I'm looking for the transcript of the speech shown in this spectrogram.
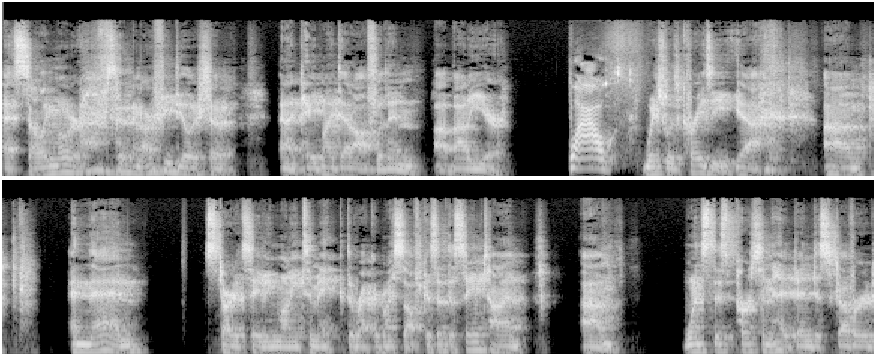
at selling motorhomes at an RV dealership. And I paid my debt off within about a year. Wow. Which was crazy. Yeah. Um, and then started saving money to make the record myself. Because at the same time, um, once this person had been discovered,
